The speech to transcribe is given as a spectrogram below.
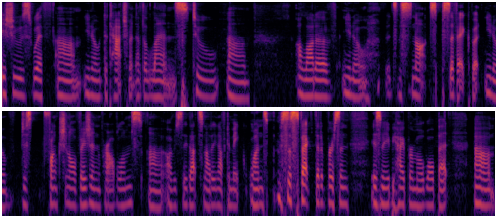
issues with um, you know detachment of the lens to um, a lot of you know it's this is not specific but you know just functional vision problems. Uh, obviously that's not enough to make one suspect that a person is maybe hypermobile but um,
